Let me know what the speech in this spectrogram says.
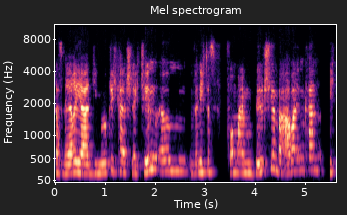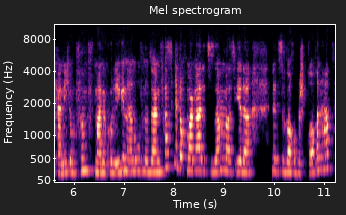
das wäre ja die Möglichkeit schlechthin, ähm, wenn ich das vor meinem Bildschirm bearbeiten kann. Ich kann nicht um fünf meine Kollegin anrufen und sagen, fasst mir doch mal gerade zusammen, was ihr da letzte Woche besprochen habt.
